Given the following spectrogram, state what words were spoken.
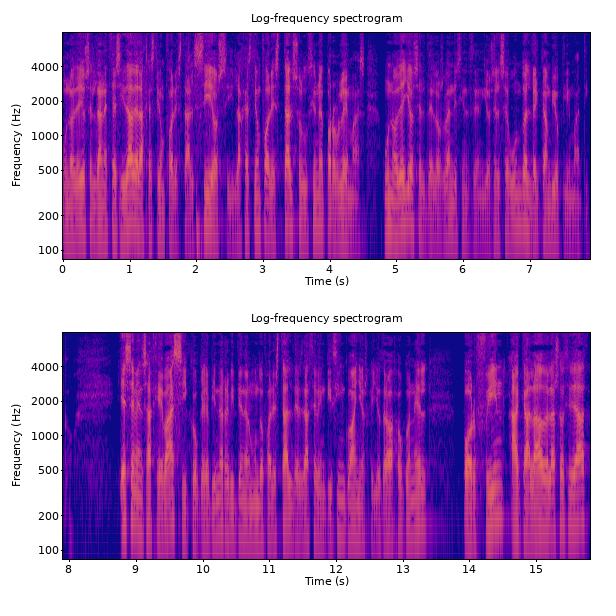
Uno de ellos es la necesidad de la gestión forestal, sí o sí. La gestión forestal solucione problemas. Uno de ellos el de los grandes incendios, el segundo el del cambio climático. Ese mensaje básico que viene repitiendo el mundo forestal desde hace 25 años que yo trabajo con él, por fin ha calado en la sociedad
